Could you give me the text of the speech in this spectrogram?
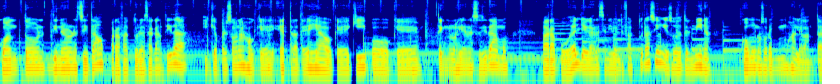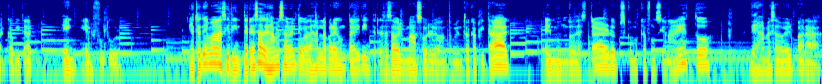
cuánto dinero necesitamos para facturar esa cantidad y qué personas o qué estrategias o qué equipo o qué tecnología necesitamos para poder llegar a ese nivel de facturación y eso determina cómo nosotros vamos a levantar capital en el futuro. Este tema, si te interesa, déjame saber, te voy a dejar la pregunta ahí, te interesa saber más sobre el levantamiento de capital, el mundo de startups, cómo es que funciona esto. Déjame saber para,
